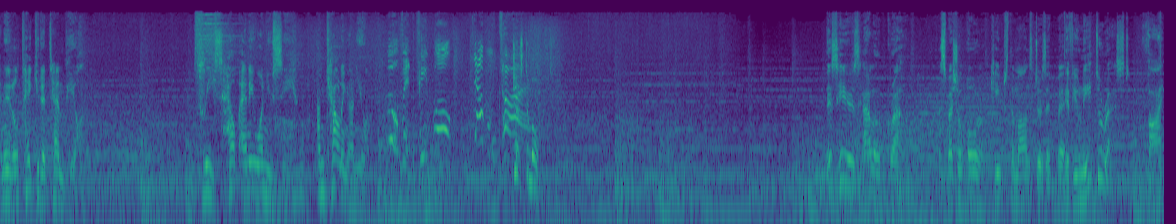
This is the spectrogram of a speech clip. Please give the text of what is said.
and it'll take you to Tempele. Please, help anyone you see. I'm counting on you. Move it, people! Double time! Just a moment. This here's hallowed ground. A special aura keeps the monsters at bay. If you need to rest, fine.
